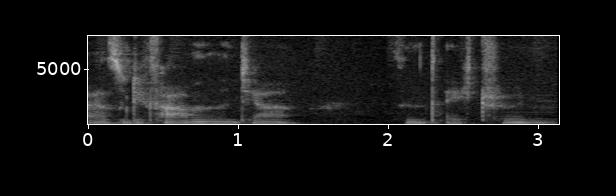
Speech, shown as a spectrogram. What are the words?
also die Farben sind ja sind echt schön.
